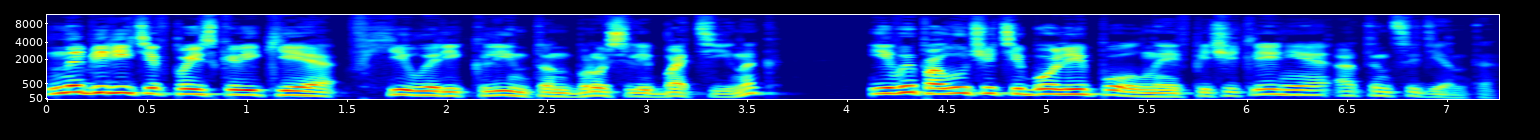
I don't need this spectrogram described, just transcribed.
Наберите в поисковике «в Хиллари Клинтон бросили ботинок», и вы получите более полное впечатление от инцидента.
